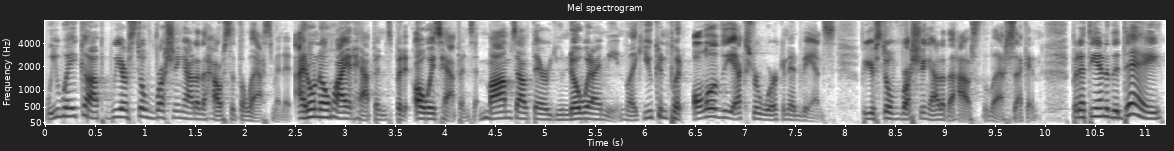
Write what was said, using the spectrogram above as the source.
we wake up, we are still rushing out of the house at the last minute. I don't know why it happens, but it always happens. Moms out there, you know what I mean. Like you can put all of the extra work in advance, but you're still rushing out of the house the last second. But at the end of the day,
